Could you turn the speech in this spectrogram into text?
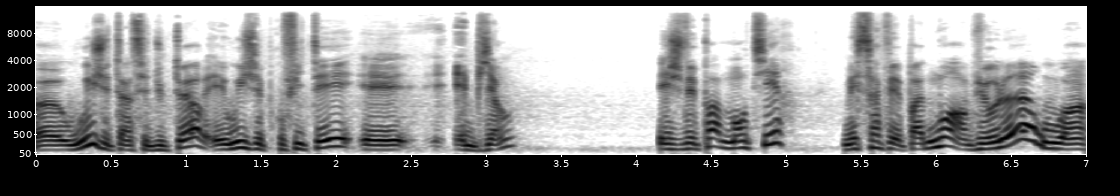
Euh, oui, j'étais un séducteur et oui, j'ai profité et, et bien. Et je vais pas mentir, mais ça fait pas de moi un violeur ou un,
